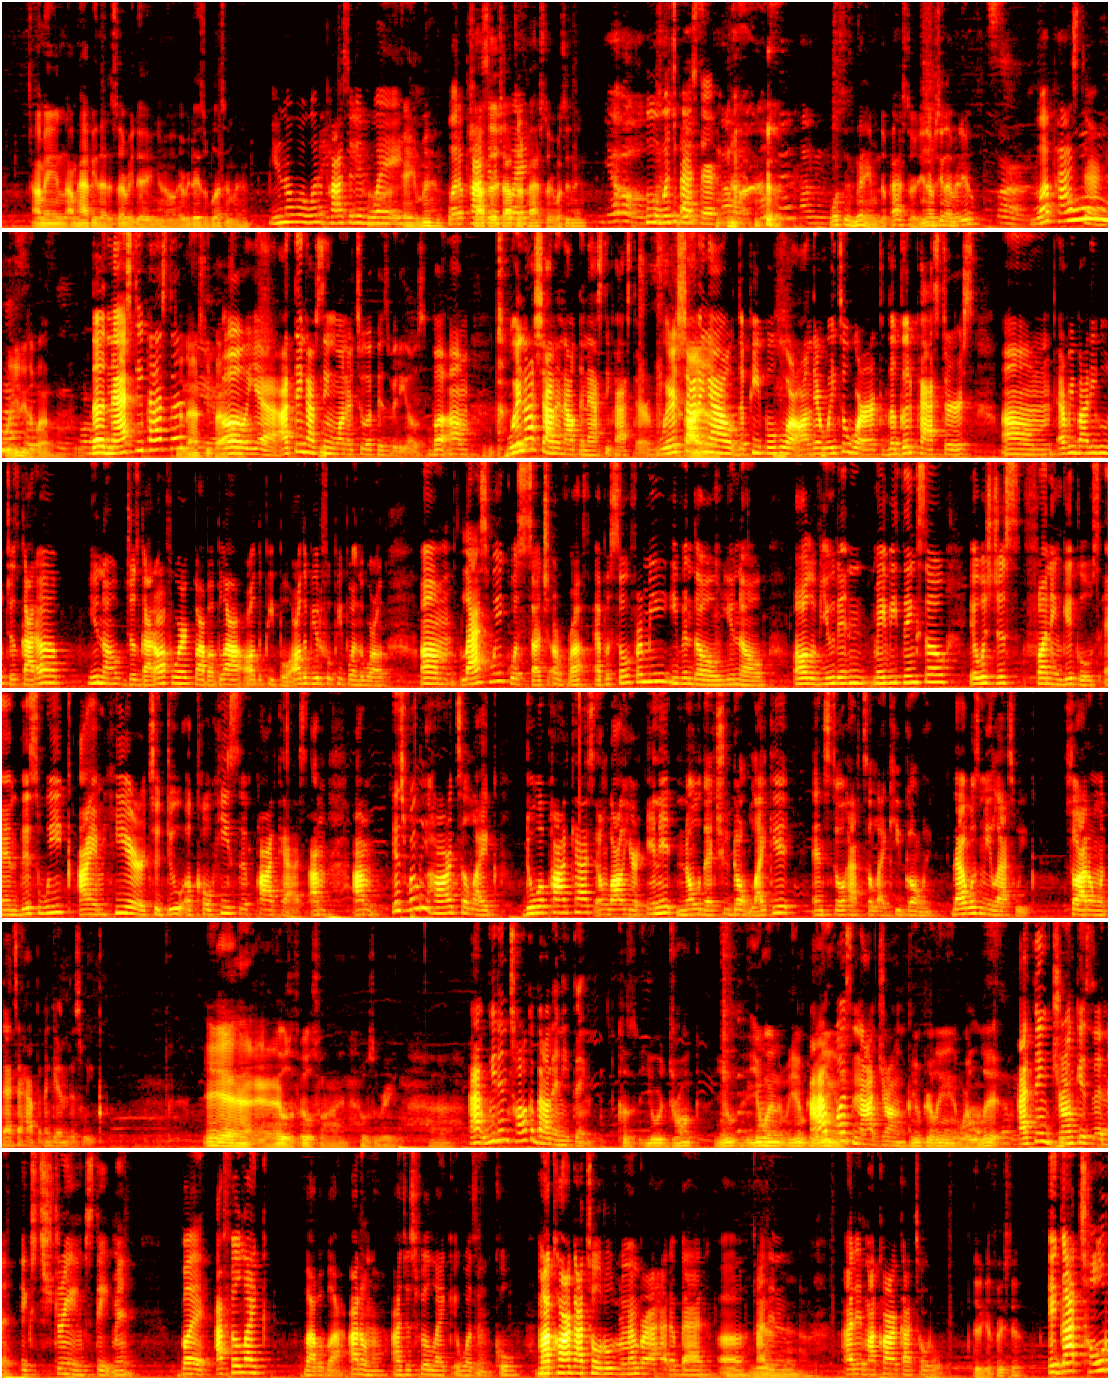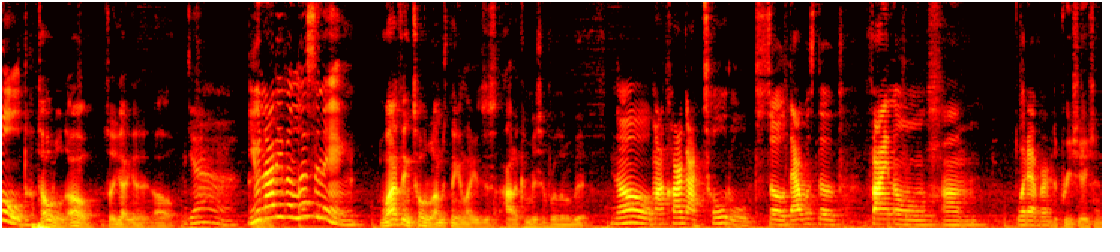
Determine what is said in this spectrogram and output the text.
I mean, I'm happy that it's every day. You know, every day is a blessing, man. You know what? What a positive way. Amen. What a Shout out to, positive shout out to the pastor. What's his name? Yo. Who? Which pastor? Uh, Wilson? I mean, What's his name? The pastor. You never seen that video? son. What pastor? Ooh, you need to buy The nasty pastor? the nasty Yeah. pastor. Oh yeah, I think I've seen one or two of his videos. But um we're not shouting out the nasty pastor. We're shouting out the people who are on their way to work, the good pastors. Um, everybody who just got up, you know, just got off work, blah blah blah. All the people, all the beautiful people in the world. Um, last week was such a rough episode for me, even though you know all of you didn't maybe think so. It was just fun and giggles. And this week I am here to do a cohesive podcast. I'm I'm it's really hard to like do a podcast and while you're in it know that you don't like it and still have to like keep going. That was me last week. So I don't want that to happen again this week. Yeah, it was it was fine. It was great. Uh, I, we didn't talk about anything. Cause you were drunk. You you and you and I was not drunk. You and Pierline were lit. I think drunk is an extreme statement, but I feel like blah blah blah. I don't know. I just feel like it wasn't cool. My car got totaled. Remember, I had a bad. Uh, I didn't. yeah. I didn't. My car got totaled. Did it get fixed yet? It got totaled. Totaled. Oh, so you gotta get it. Oh, Yeah. You're not even listening. well, I think total. I'm just thinking like it's just out of commission for a little bit. No, my car got totaled. So that was the final, um, whatever. Depreciation.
